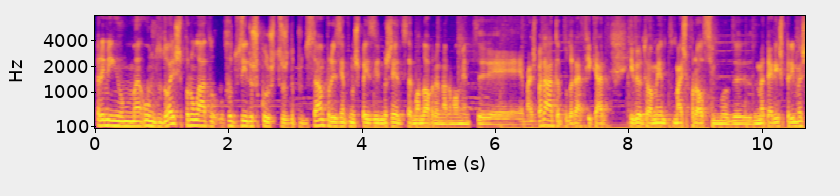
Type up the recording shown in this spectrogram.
para mim, uma, um de dois. Por um lado, reduzir os custos de produção, por exemplo, nos países emergentes a mão de obra normalmente é mais barata, poderá ficar eventualmente mais próximo de, de matérias-primas,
